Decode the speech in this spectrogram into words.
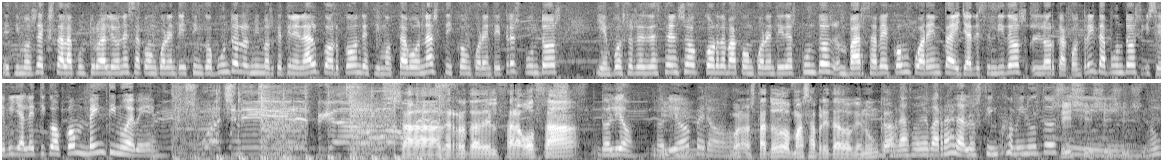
Decimosexta la Cultural Leonesa con 45 puntos. Los mismos que tiene el Alcorcón. Decimoctavo Nastic con 43 puntos. Y en puestos de descenso Córdoba con 42 puntos. Barça B con 40 y ya descendidos Lorca con 30 puntos y Sevilla Atlético con 29 derrota del Zaragoza. dolió, dolió, pero. Bueno, está todo más apretado que nunca. Un brazo de Barral a los cinco minutos y no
